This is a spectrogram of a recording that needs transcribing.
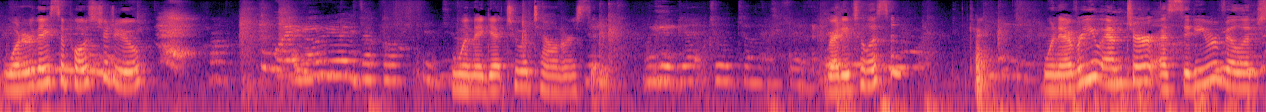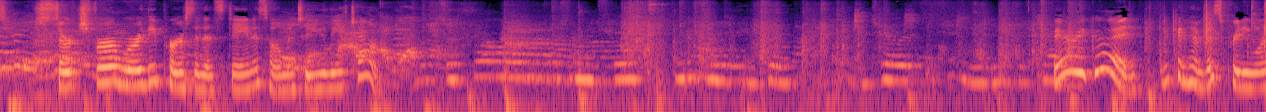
What are they supposed to do What are you supposed to do when they get to a town or a city? When you get to a town? Ready to listen? Okay. Whenever you enter a city or village, search for a worthy person and stay in his home until you leave town. Very good. You can have this pretty one.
